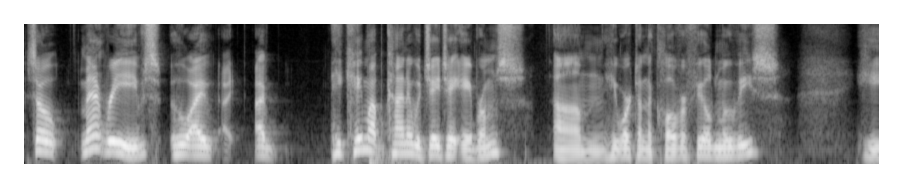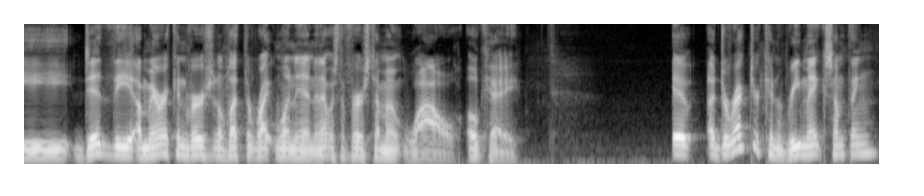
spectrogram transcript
So Matt Reeves, who I, I, I he came up kind of with J.J. Abrams. Um, he worked on the Cloverfield movies. He did the American version of Let the Right One In, and that was the first time I went, wow, okay. If a director can remake something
